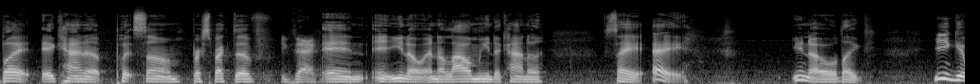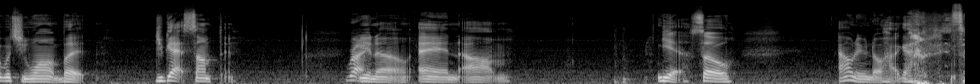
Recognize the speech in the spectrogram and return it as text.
But it kind of put some perspective. Exactly. And, and you know, and allow me to kind of say, hey, you know, like, you can get what you want, but you got something. Right. You know, and um, yeah. So I don't even know how I got on this.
